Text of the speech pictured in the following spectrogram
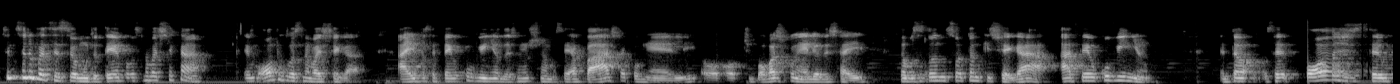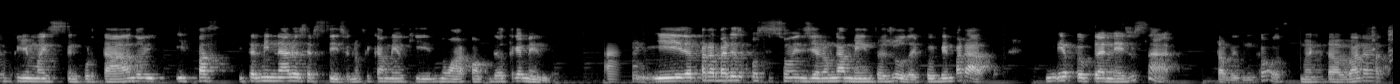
Se você não faz isso muito tempo, você não vai chegar. É óbvio que você não vai chegar. Aí você pega o cubinho, deixa no chão, você abaixa com ele, ou, ou tipo, abaixa com ele ou deixa aí. Então você só tem que chegar até o cubinho. Então, você pode ser um pouquinho mais encurtado e, e, faz, e terminar o exercício, não ficar meio que no ar, deu tremendo. E para várias posições de alongamento ajuda, e foi bem barato. Eu, eu planejo usar, talvez nunca use, mas estava barato.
